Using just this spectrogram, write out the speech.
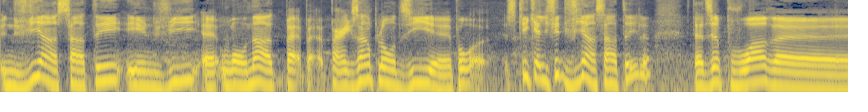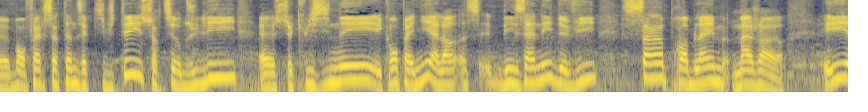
une vie en santé et une vie euh, où on a, par, exemple, on dit, pour ce qui est qualifié de vie en santé, c'est-à-dire pouvoir, bon, faire certaines activités, sortir du lit, se cuisiner et compagnie. Alors, des années de vie sans problème majeur. Et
